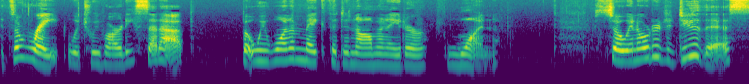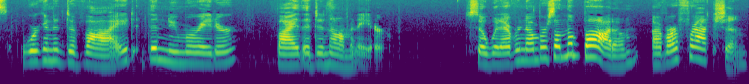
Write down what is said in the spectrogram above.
it's a rate, which we've already set up, but we want to make the denominator 1. So in order to do this, we're going to divide the numerator by the denominator. So whatever number's on the bottom of our fraction,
